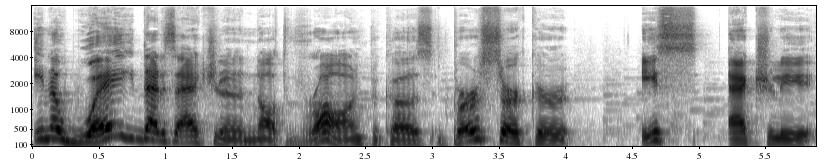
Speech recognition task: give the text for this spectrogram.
in a way that is actually not wrong, because Berserker is actually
